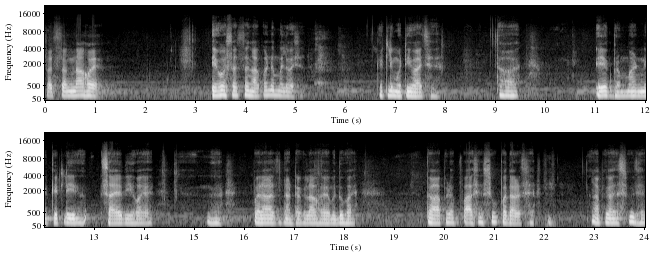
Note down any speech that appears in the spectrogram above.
સત્સંગ ના હોય. એવો સત્સંગ આપણને મળ્યો છે. કેટલી મોટી વાત છે. તો એક બ્રહ્માંડની કેટલી સાહેબી હોય પદાર્થના ઢગલા હોય, બધું હોય. તો આપણે પાસે શું પદાર્થ છે? આપણી પાસે શું છે?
